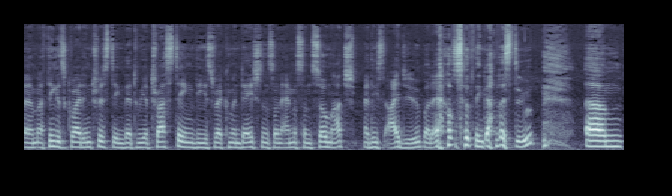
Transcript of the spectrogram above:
um, I think it's quite interesting that we are trusting these recommendations on Amazon so much. At least I do, but I also think others do. Um,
